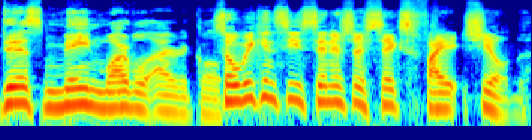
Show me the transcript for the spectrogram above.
this main Marvel article. So we can see Sinister Six fight Shield.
